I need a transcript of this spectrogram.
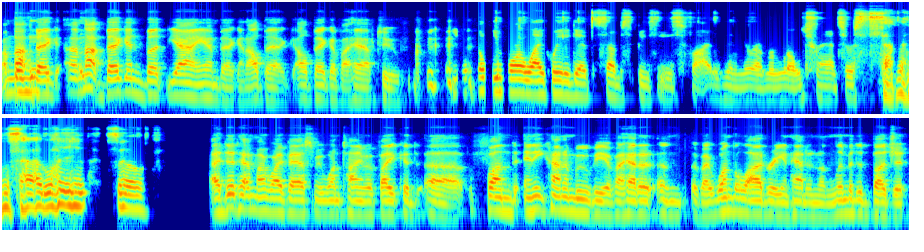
I'm not Okay. beg. I'm not begging, but yeah, I am begging. I'll beg. I'll beg if I have to. you'll be more likely to get subspecies five than you ever will trancers seven, sadly. So I did have my wife ask me one time if I could uh, fund any kind of movie if I had a an, if I won the lottery and had an unlimited budget.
